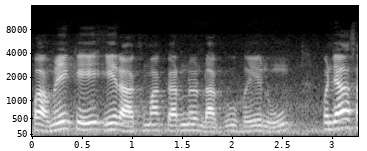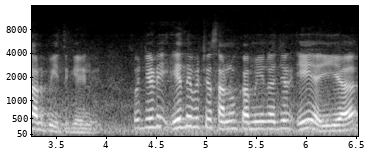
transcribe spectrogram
ਭਾਵੇਂ ਕਿ ਇਹ ਰਾਖਵਾਂਕਰਨ ਲਾਗੂ ਹੋਏ ਨੂੰ 50 ਸਾਲ ਬੀਤ ਗਏ ਨੇ। ਸੋ ਜਿਹੜੀ ਇਹਦੇ ਵਿੱਚ ਸਾਨੂੰ ਕਮੀ ਨਜ਼ਰ ਇਹ ਆਈ ਆ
